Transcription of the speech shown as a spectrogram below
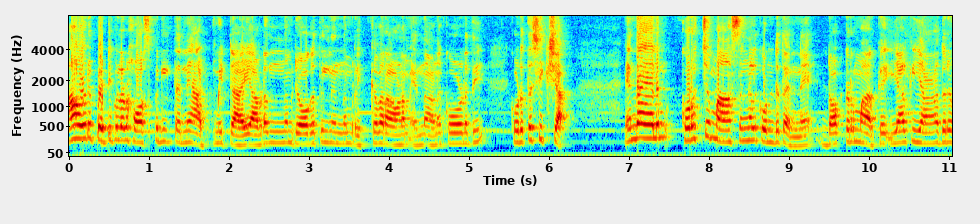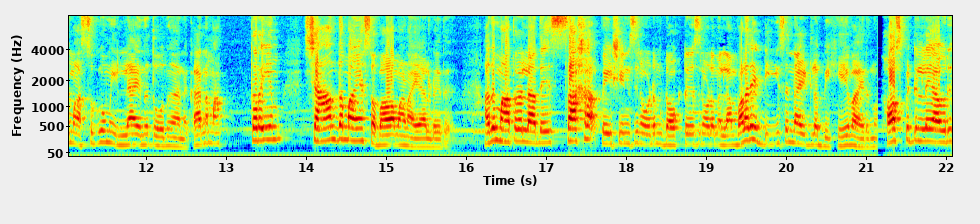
ആ ഒരു പെർട്ടിക്കുലർ ഹോസ്പിറ്റലിൽ തന്നെ അഡ്മിറ്റായി അവിടെ നിന്നും രോഗത്തിൽ നിന്നും റിക്കവർ ആവണം എന്നാണ് കോടതി കൊടുത്ത ശിക്ഷ. എന്തായാലും കുറച്ച് മാസങ്ങൾ കൊണ്ട് തന്നെ ഡോക്ടർമാർക്ക് ഇയാൾക്ക് യാതൊരു അസുഖവും ഇല്ല എന്ന് തോന്നുകയാണ്. കാരണം അത്രയും ശാന്തമായ സ്വഭാവമാണ് അയാളുടേത്. അത് മാത്രമല്ലാതെ സഹ പേഷ്യൻസിനോടും ഡോക്ടേഴ്സിനോടും എല്ലാം വളരെ ഡീസെന്റ് ആയിട്ടുള്ള ബിഹേവ് ആയിരുന്നു. ഹോസ്പിറ്റലിലെ ആ ഒരു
